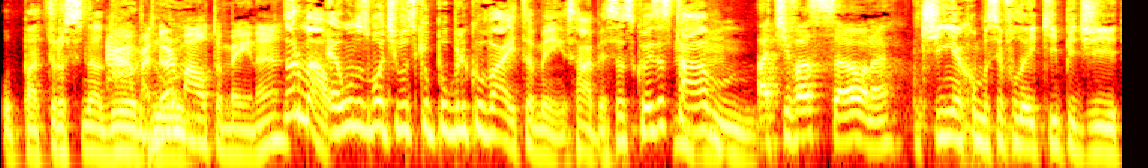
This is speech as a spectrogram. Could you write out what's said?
o patrocinador Ah, mas do. normal também, né? Normal. É um dos motivos que o público vai também, sabe? Essas coisas estavam. Ativação, né? Tinha, como você falou, equipe de,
